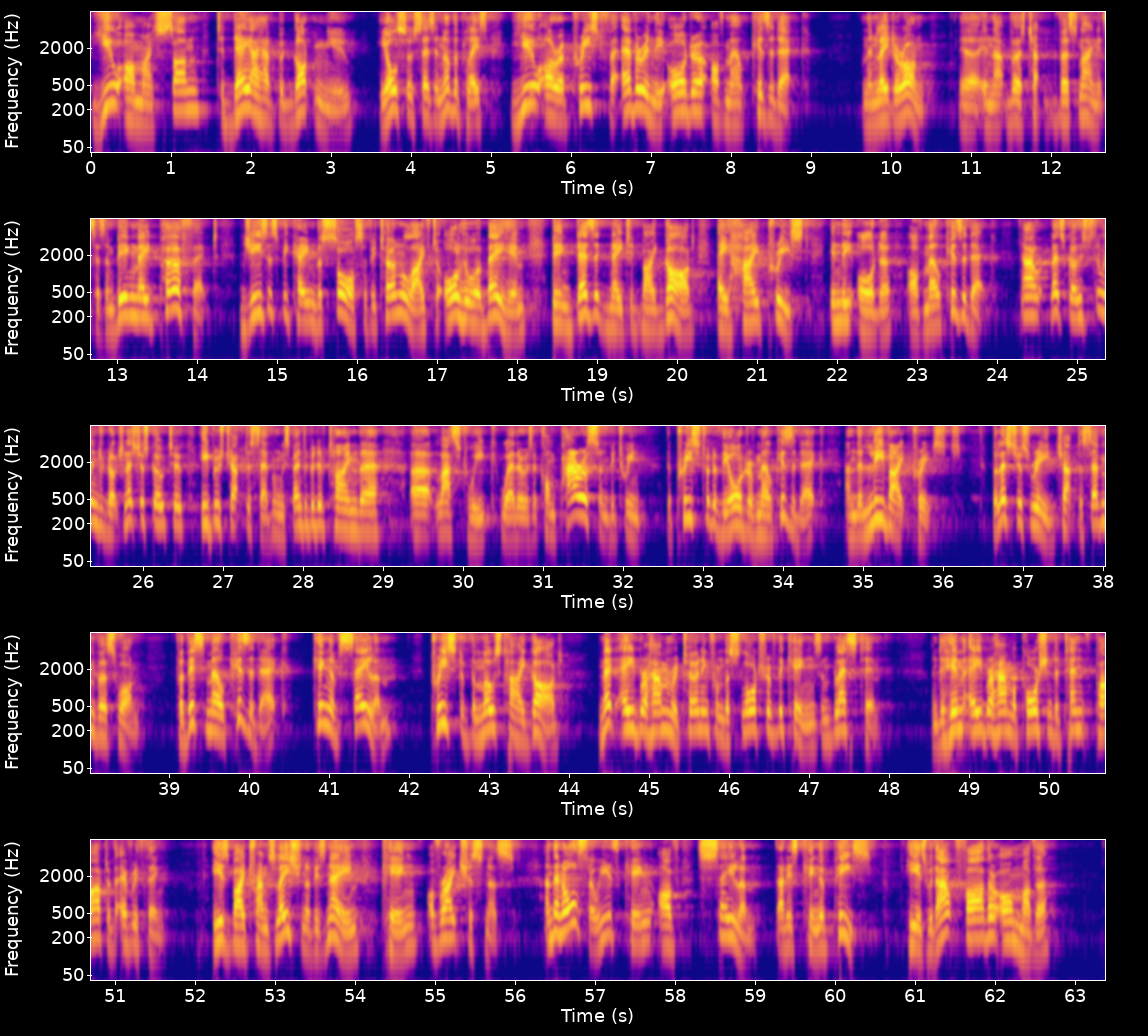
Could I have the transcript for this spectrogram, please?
You are my son, today I have begotten you. He also says in another place, You are a priest forever in the order of Melchizedek. And then later on, uh, in that verse, chapter, verse 9, it says, And being made perfect, Jesus became the source of eternal life to all who obey him, being designated by God a high priest in the order of Melchizedek. Now, let's go. This is still introduction. Let's just go to Hebrews chapter 7. We spent a bit of time there uh, last week where there was a comparison between the priesthood of the order of Melchizedek and the Levite priests. But let's just read chapter 7, verse 1. For this Melchizedek, king of Salem, priest of the Most High God, met Abraham returning from the slaughter of the kings and blessed him. And to him Abraham apportioned a tenth part of everything. He is by translation of his name King of Righteousness. And then also he is King of Salem, that is, King of Peace. He is without father or mother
